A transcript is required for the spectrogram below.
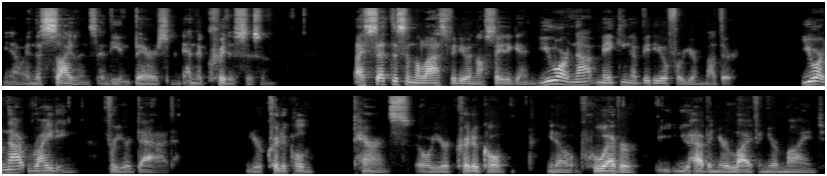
you know, and the silence and the embarrassment and the criticism. I said this in the last video and I'll say it again. You are not making a video for your mother. You are not writing for your dad, your critical parents, or your critical, you know, whoever you have in your life, in your mind.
